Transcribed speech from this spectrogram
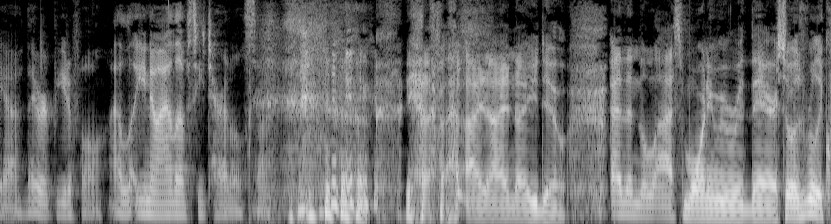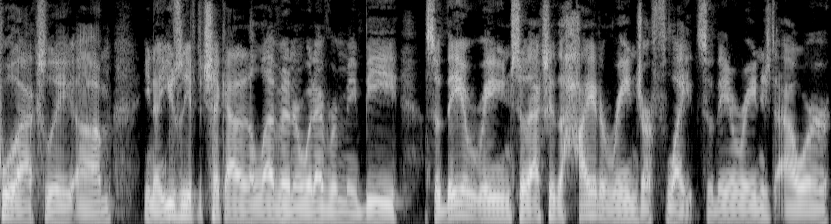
yeah, they were beautiful. I lo- you know I love sea turtles. So. yeah, I, I know you do. And then the last morning we were there, so it was really cool actually. Um, you know, usually you have to check out at eleven or whatever it may be. So they arranged. So actually, the Hyatt arranged our flight. So they arranged our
